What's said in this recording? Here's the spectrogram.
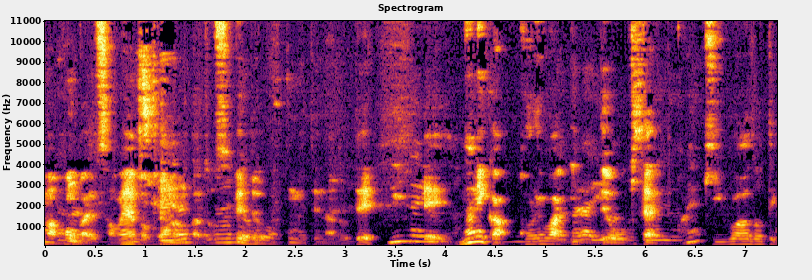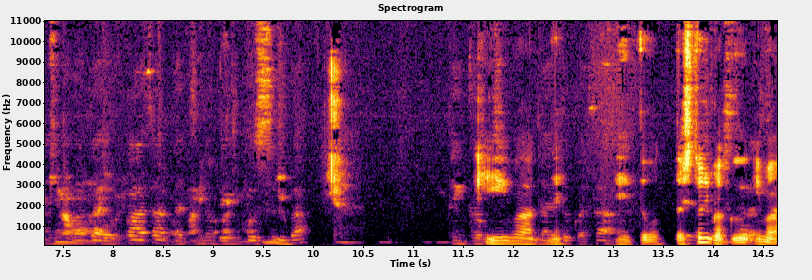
まあ、今回、爽やかコーナーの方すべてを含めてなので、えー、何かこれは言っておきたいとか、キーワード的なものという若いおのは母さんたちの何かあり勉ます強するが。キーワードね。えっ、と、私とにかく今、あ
